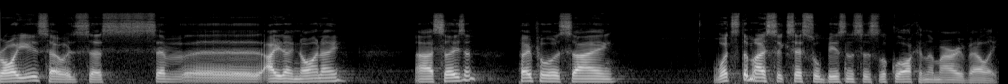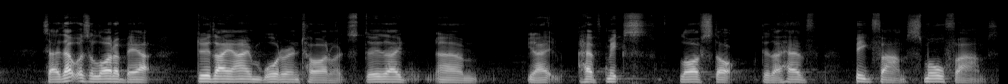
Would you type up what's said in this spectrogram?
dry years, so it was uh, seven, uh, 18, 19 uh, season. People were saying, what's the most successful businesses look like in the Murray Valley? So that was a lot about, do they own water entitlements? Do they um, you know, have mixed livestock? Do they have big farms, small farms?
